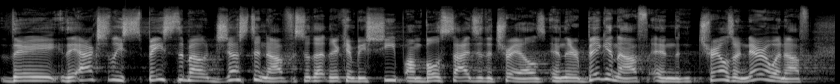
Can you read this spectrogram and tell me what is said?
they, they actually space them out just enough so that there can be sheep on both sides of the trails, and they're big enough and the trails are narrow enough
